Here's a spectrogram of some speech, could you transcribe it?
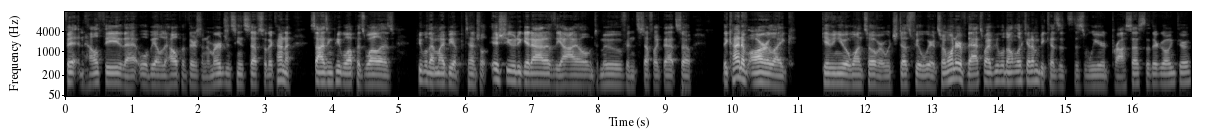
fit and healthy that will be able to help if there's an emergency and stuff. So they're kind of sizing people up as well as people that might be a potential issue to get out of the aisle and to move and stuff like that. So they kind of are like giving you a once over, which does feel weird. So I wonder if that's why people don't look at them because it's this weird process that they're going through.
